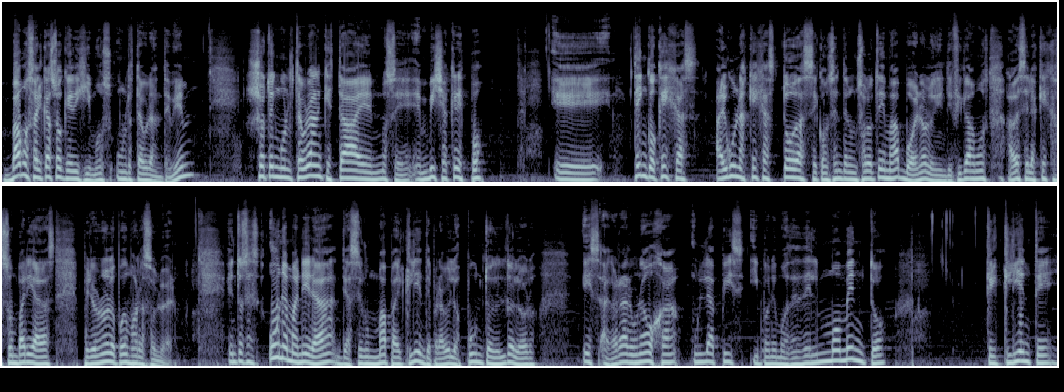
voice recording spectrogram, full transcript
vamos al caso que dijimos, un restaurante, ¿bien? Yo tengo un restaurante que está en, no sé, en Villa Crespo. Eh, tengo quejas algunas quejas todas se concentran en un solo tema, bueno, lo identificamos, a veces las quejas son variadas, pero no lo podemos resolver. Entonces, una manera de hacer un mapa del cliente para ver los puntos del dolor es agarrar una hoja, un lápiz y ponemos desde el momento que el cliente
